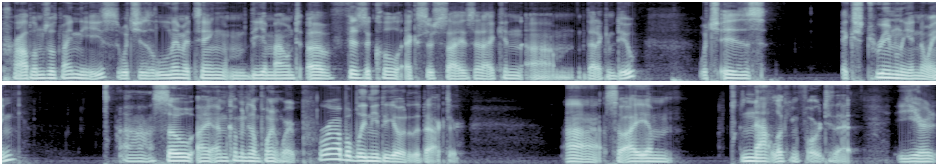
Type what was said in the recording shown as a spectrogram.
problems with my knees, which is limiting the amount of physical exercise that I can um, that I can do, which is extremely annoying. Uh, so I am coming to the point where I probably need to go to the doctor. Uh, so I am not looking forward to that. You're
